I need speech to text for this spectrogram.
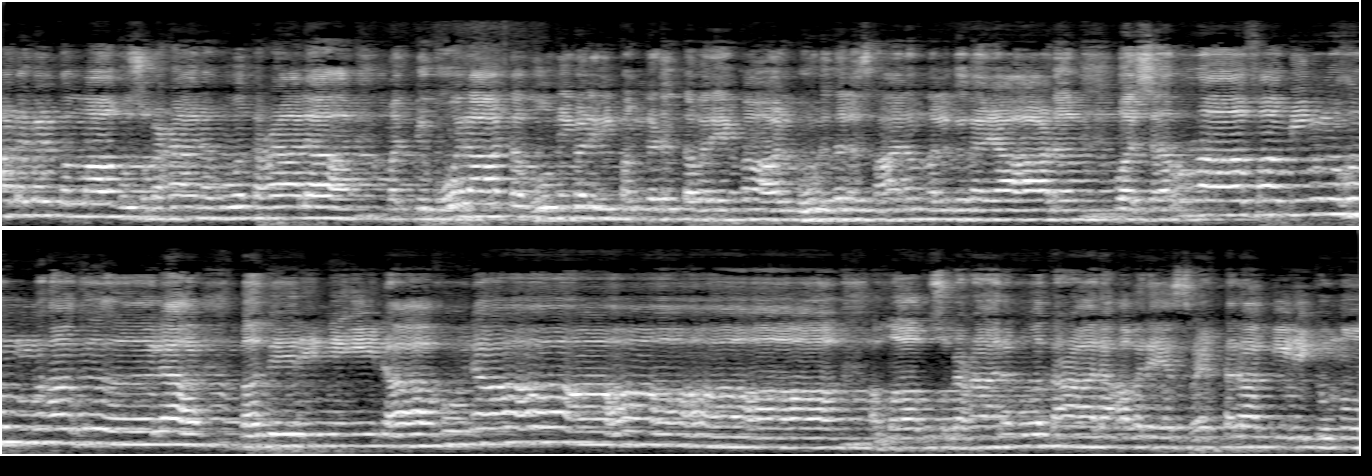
ആളുകൾക്ക് സുബ്ഹാനഹു വ തആല മറ്റു പോരാട്ട ഭൂമികളിൽ പങ്കെടുത്തവരെക്കാൾ കൂടുതൽ സ്ഥാനം നൽകുകയാണ്. വശറഫ മിൻഹും അഹ്ല ബദരിൻ ഇലാഹുനാ അവരെ ശ്രേഷ്ഠരാക്കിയിരിക്കുന്നു.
